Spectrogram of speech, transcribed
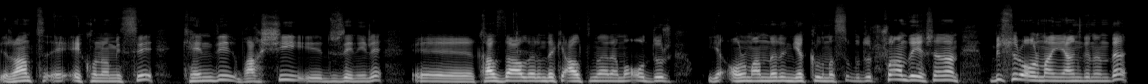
rant e, ekonomisi kendi vahşi e, düzeniyle e, Kaz Dağları'ndaki altın arama odur, ormanların yakılması budur. Şu anda yaşanan bir sürü orman yangınında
